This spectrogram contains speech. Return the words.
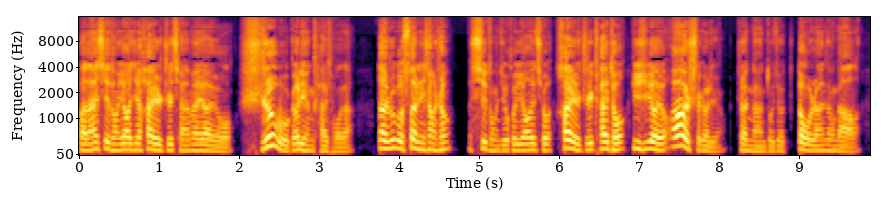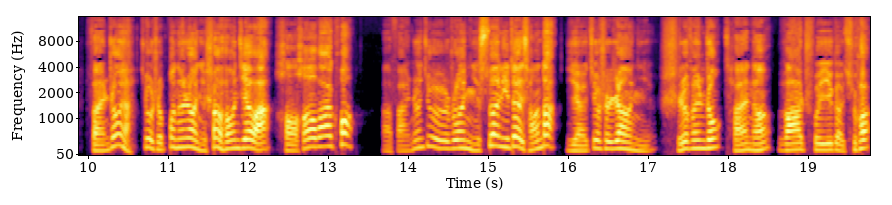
本来系统要求 hash 值前面要有十五个零开头的，但如果算力上升，系统就会要求 hash 值开头必须要有二十个零，这难度就陡然增大了。反正呀，就是不能让你上房揭瓦，好好挖矿啊。反正就是说，你算力再强大，也就是让你十分钟才能挖出一个区块。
